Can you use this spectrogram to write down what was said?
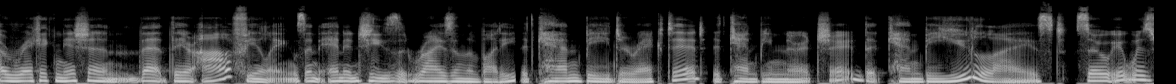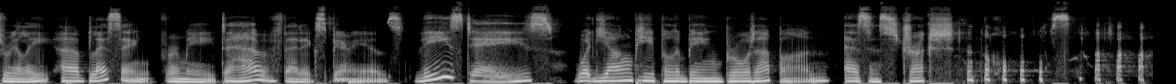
a recognition that there are feelings and energies that rise in the body that can be directed, that can be nurtured, that can be utilized. So it was really a blessing for me to have that experience. These days, what young people are being brought up on as instructionals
